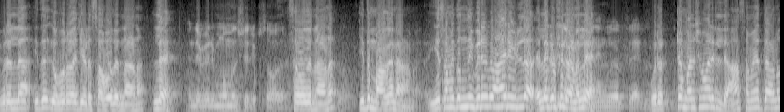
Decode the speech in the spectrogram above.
ഇവരെല്ലാം ഇത് ഗഫൂർ ഹാജിയുടെ സഹോദരനാണ് അല്ലേ? എന്റെ പേര് മുഹമ്മദ് ഷെരീഫ് സഹോദരൻ സഹോദരനാണ്. ഇത് മകനാണ്. ഈ സമയത്തൊന്നും ഇവർ ആരും ഇല്ല. എല്ലാ ഗൾഫിലാണ് അല്ലേ? ഗൾഫിലായിരുന്നു. ഒരൊറ്റ മനുഷ്യന്മാരില്ല. ആ സമയത്താണ്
